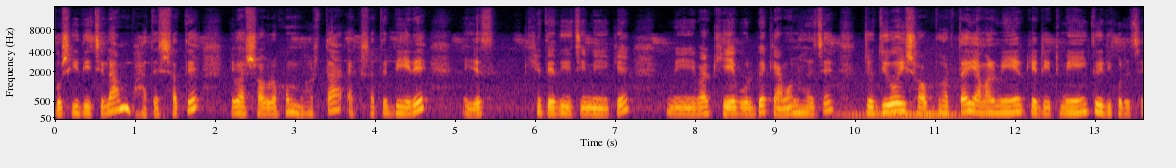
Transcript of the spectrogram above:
বসিয়ে দিয়েছিলাম ভাতের সাথে। এবার সব রকম ভর্তা একসাথে বেড়ে এই যে খেতে দিয়েছি মেয়েকে। মেয়ে এবার খেয়ে বলবে কেমন হয়েছে। যদিও এই সব ভর্তাই আমার মেয়ের ক্রেডিট মেয়েই তৈরি করেছে।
